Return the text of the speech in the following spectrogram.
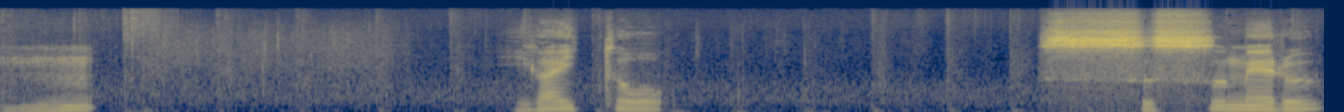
うん意外と進める？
